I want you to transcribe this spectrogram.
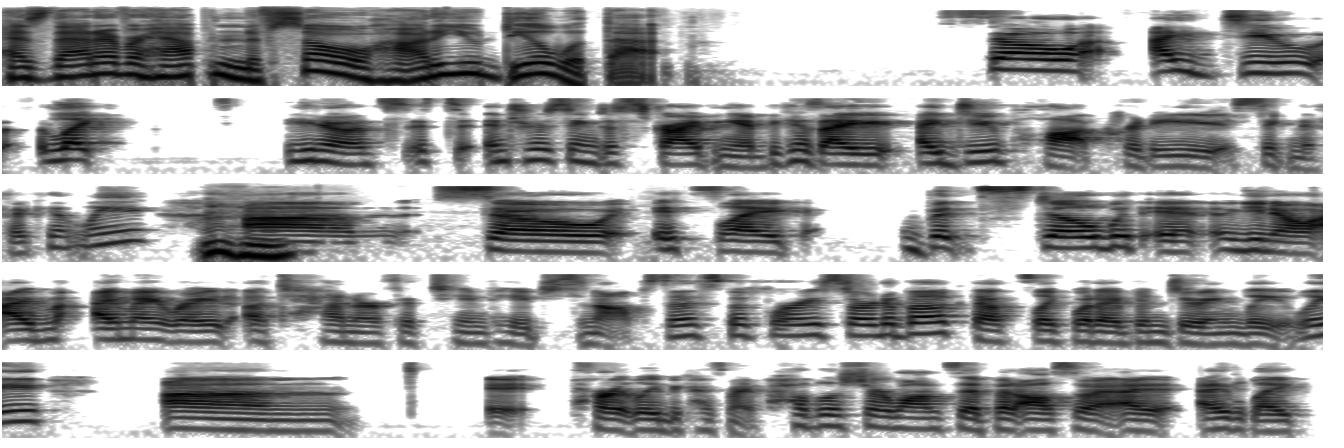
Has that ever happened? And if so, how do you deal with that? So I do like you know it's it's interesting describing it because i i do plot pretty significantly. Mm-hmm. um so it's like but still within you know i i might write a 10 or 15 page synopsis before i start a book. That's like what i've been doing lately. Um it, partly because my publisher wants it but also i i like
